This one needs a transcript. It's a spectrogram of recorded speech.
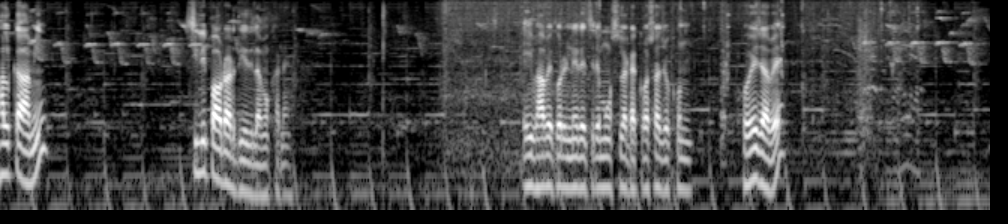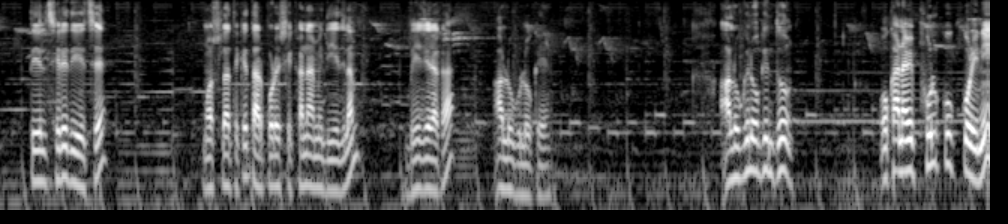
হালকা আমি চিলি পাউডার দিয়ে দিলাম ওখানে। এইভাবে করে নেড়ে চেড়ে মশলাটা কষা যখন হয়ে যাবে, তেল ছেড়ে দিয়েছে মশলা থেকে, তারপরে সেখানে আমি দিয়ে দিলাম ভেজে রাখা আলুগুলোকে। আলুগুলো কিন্তু ওখানে আমি ফুল কুক করিনি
